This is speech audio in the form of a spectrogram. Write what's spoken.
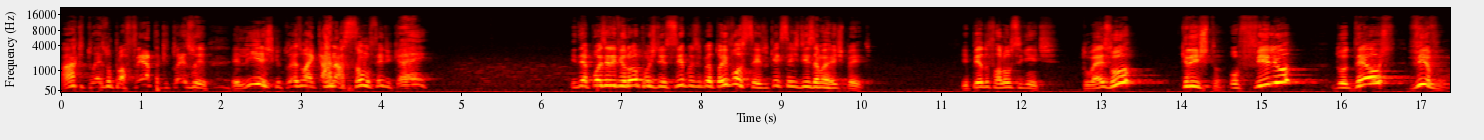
Ah, que tu és um profeta, que tu és o Elias, que tu és uma encarnação, não sei de quem. E depois ele virou para os discípulos e perguntou: E vocês, o que vocês dizem a meu respeito? E Pedro falou o seguinte: Tu és o Cristo, o Filho do Deus vivo.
